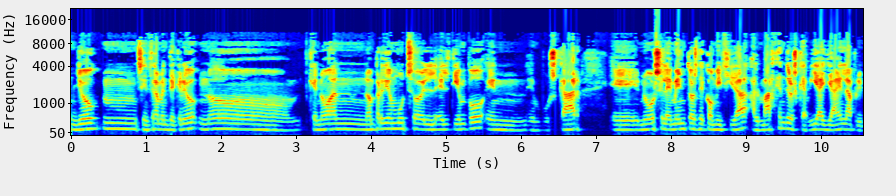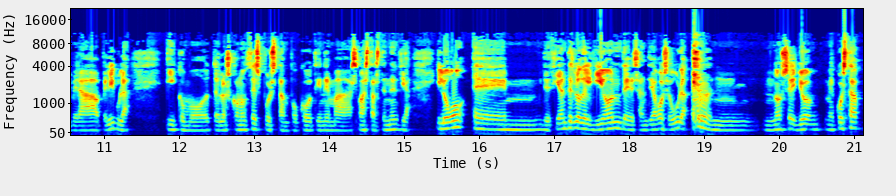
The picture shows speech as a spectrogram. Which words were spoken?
Yo, mm, sinceramente, creo no, que no han, no han perdido mucho el, tiempo en, en buscar eh, nuevos elementos de comicidad al margen de los que había ya en la primera película. Y como te los conoces, pues tampoco tiene más, más trascendencia. Y luego, eh, decía antes lo del guion de Santiago Segura. no sé, yo me cuesta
